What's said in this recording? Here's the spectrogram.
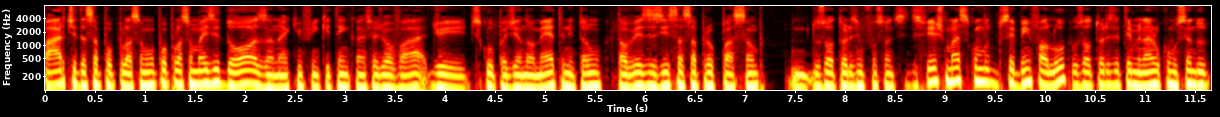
parte dessa população é uma população mais idosa, né? Que, enfim, que tem câncer de ovário, de, desculpa, de endométrio. Então, talvez exista essa preocupação dos autores em função desse desfecho, mas como você bem falou, os autores determinaram como sendo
